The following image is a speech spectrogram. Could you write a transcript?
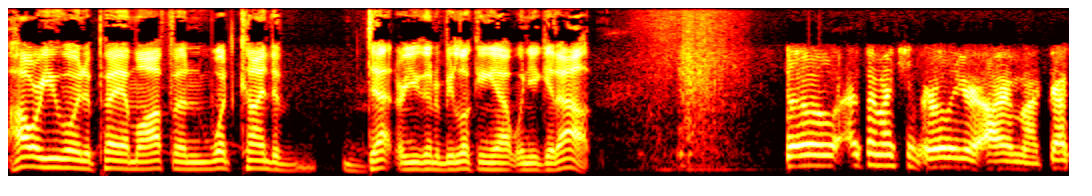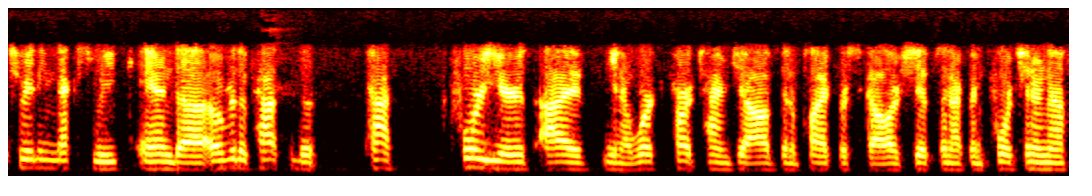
how are you going to pay them off, and what kind of debt are you going to be looking at when you get out? So, as I mentioned earlier, I'm uh, graduating next week, and uh, over the past the past four years, I've you know worked part-time jobs and applied for scholarships, and I've been fortunate enough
